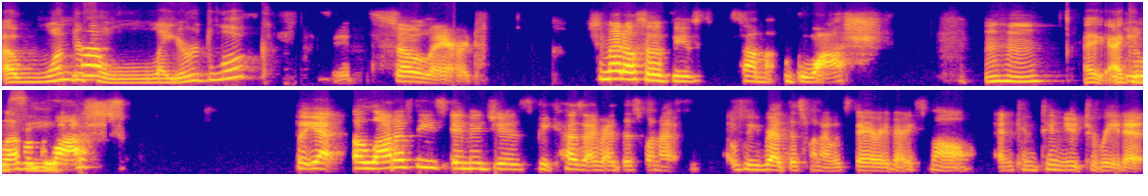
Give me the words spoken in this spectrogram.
a wonderful layered look. It's so layered. She might also have used some gouache. Mm-hmm. I, I do can love a gouache. But yeah, a lot of these images, because I read this one, I we read this when I was very, very small and continued to read it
